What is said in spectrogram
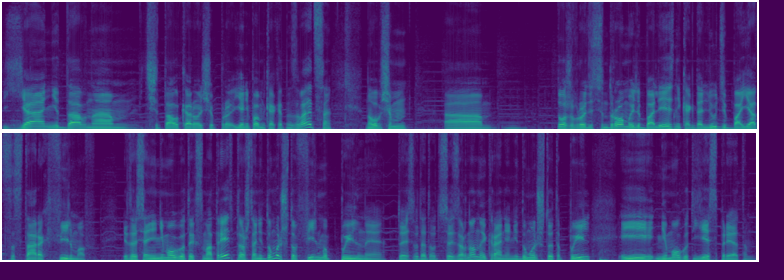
Я недавно читал, короче, про... я не помню, как это называется, но, в общем, а, тоже вроде синдрома или болезни, когда люди боятся старых фильмов. И то есть они не могут их смотреть, потому что они думают, что фильмы пыльные. То есть вот это вот все зерно на экране, они думают, что это пыль, и не могут есть при этом.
